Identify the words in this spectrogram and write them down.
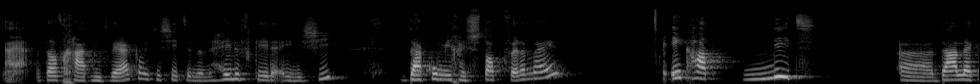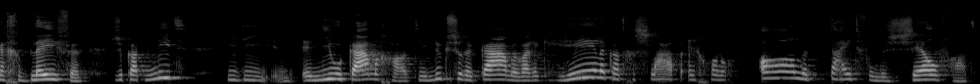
Nou ja, dat gaat niet werken, want je zit in een hele verkeerde energie. Daar kom je geen stap verder mee. Ik had niet uh, daar lekker gebleven. Dus ik had niet die, die een nieuwe kamer gehad, die luxere kamer waar ik heerlijk had geslapen en gewoon nog alle tijd voor mezelf had.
